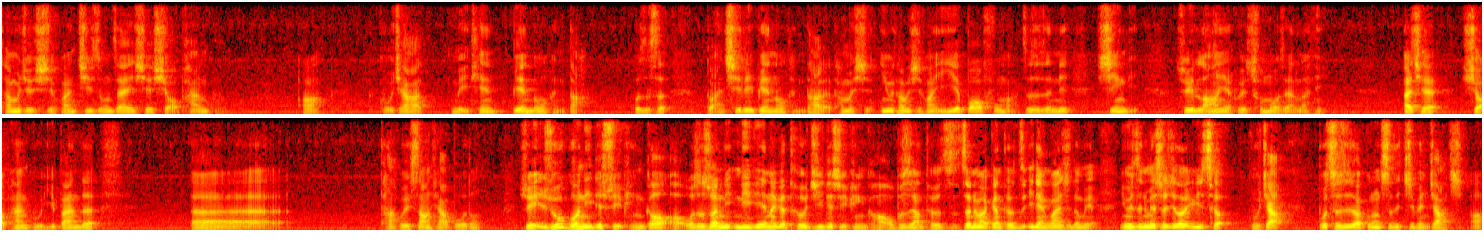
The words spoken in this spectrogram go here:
他们就喜欢集中在一些小盘股，啊，股价每天变动很大，或者是短期内变动很大的。他们喜，因为他们喜欢一夜暴富嘛，这是人的心理，所以狼也会出没在那里。而且小盘股一般的，呃，它会上下波动。所以，如果你的水平高啊，我是说你你的那个投机的水平高，我不是讲投资，这里面跟投资一点关系都没有，因为这里面涉及到预测股价，不涉及到公司的基本价值啊。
